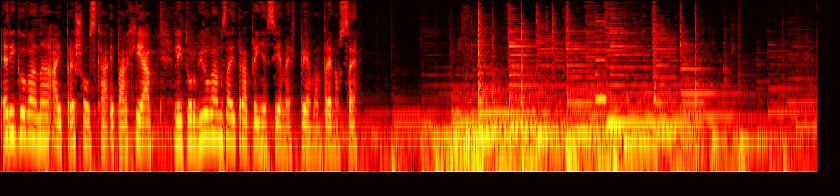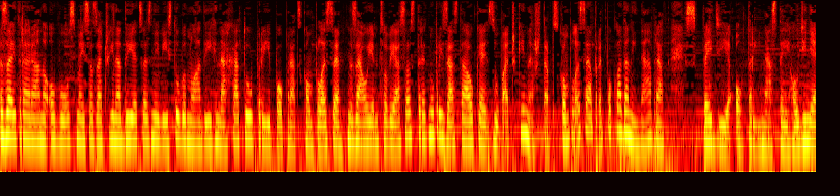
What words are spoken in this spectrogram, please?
erigovaná aj Prešovská eparchia. Liturgiu vám zajtra prinesieme v priamom prenose. thank you Zajtra ráno o 8 sa začína diecezný výstup mladých na chatu pri Popradskom plese. Záujemcovia sa stretnú pri zastávke Zubačky na Štrbskom plese a predpokladaný návrat späť je o 13. hodine.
